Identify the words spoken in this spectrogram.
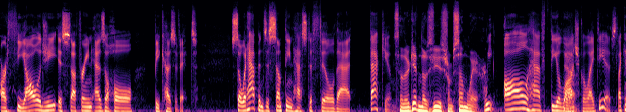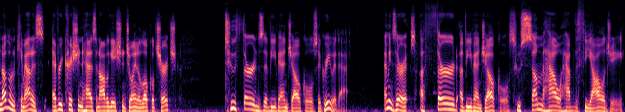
Our theology is suffering as a whole because of it. So, what happens is something has to fill that vacuum. So they're getting those views from somewhere. We all have theological yeah. ideas. Like another one that came out is every Christian has an obligation to join a local church. Two thirds of evangelicals agree with that. That means there's a third of evangelicals who somehow have the theology,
